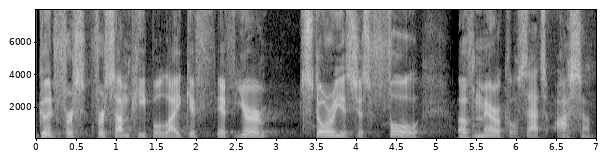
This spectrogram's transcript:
good for, for some people. Like if, if your story is just full of miracles, that's awesome.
